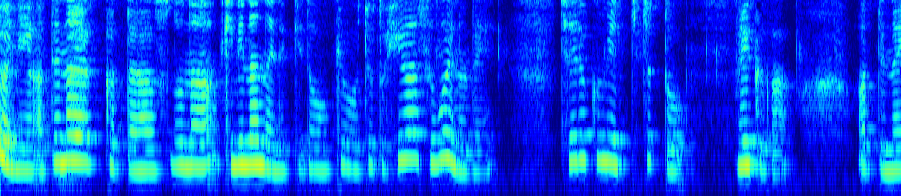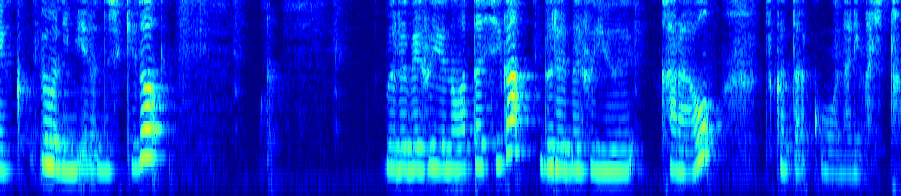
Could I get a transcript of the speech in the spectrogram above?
陽に当てなかったらそんな気にならないんだけど今日ちょっと日がすごいので茶色く見えてちょっとメイクが合ってないように見えるんですけどブルベ冬の私がブルベ冬カラーを使ったらこうなりました。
